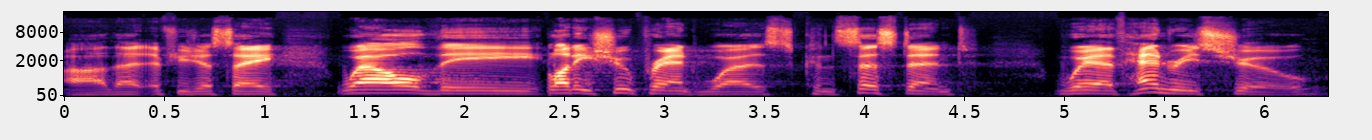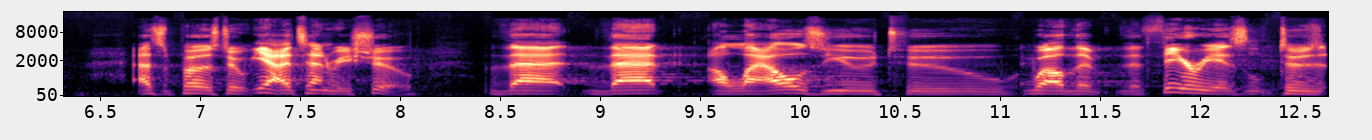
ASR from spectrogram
Uh, that if you just say, well, the bloody shoe print was consistent with Henry's shoe, as opposed to, yeah, it's Henry's shoe, that that allows you to, well, the, the theory is to,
